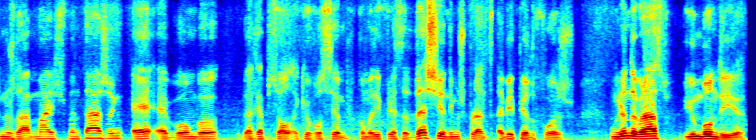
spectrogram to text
que nos dá mais vantagem é a bomba da Repsol, a que eu vou sempre com uma diferença de 10 cêntimos perante a BP do Fojo. Um grande abraço e um bom dia.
